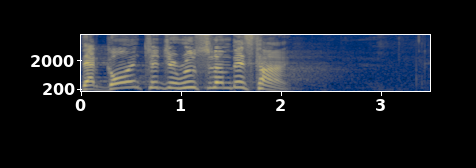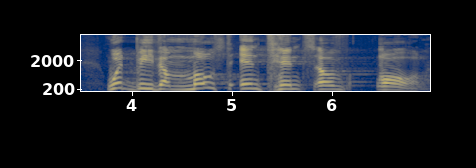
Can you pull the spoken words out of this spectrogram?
that going to Jerusalem this time would be the most intense of all.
